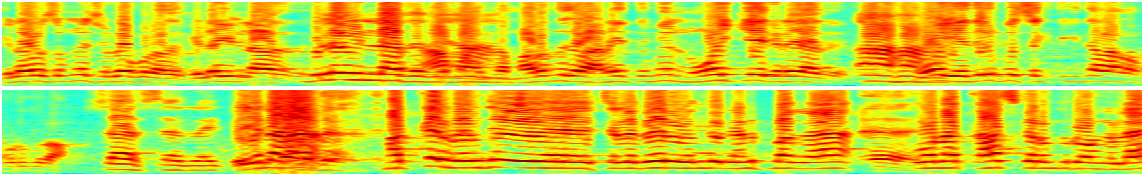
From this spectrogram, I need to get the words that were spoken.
இலவசம்னே சொல்லக்கூடாது விலை இல்லாதது. விலை இல்லாதது. ஆமா இந்த மருந்துகள் அனைத்துமே நோய்க்கே கிடையாது. நோய் எதிர்ப்பு சக்திக்கு தான் நாங்க கொடுக்குறோம். Sir sir right. ஏன்னா மக்கள் வந்து சில பேர் வந்து நினைப்பாங்க போனா காசு கறந்துருவாங்கல்ல?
